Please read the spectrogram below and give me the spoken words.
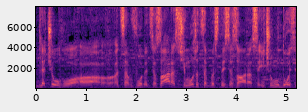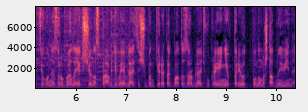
для чого е, це вводиться зараз? Чи може це ввестися зараз? І чому досі цього не зробили, якщо насправді виявляється, що банкіри так багато заробляють в Україні в період повномасштабної війни?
